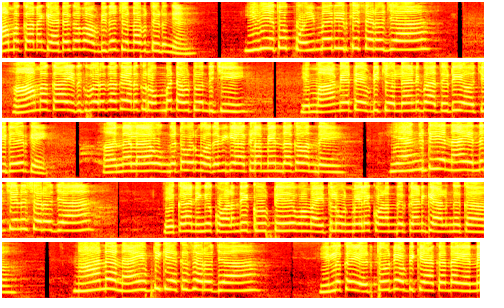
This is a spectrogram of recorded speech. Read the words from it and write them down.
ஆமாக்கா நான் கேட்டாக்கா அப்படிதான் சொன்னா பார்த்துடுங்க. இது ஏதோ பொய் மாதிரி இருக்கு சரோஜா. ஆமாக்கா இதுக்கு பிறகுதாக்கா எனக்கு ரொம்ப டவுட் வந்துச்சு. என் மாமியாட்ட எப்படி சொல்லலான்னு பார்த்துட்டு யோசிச்சுட்டே இருக்கேன். அதனால உங்ககிட்ட ஒரு உதவி கேட்கலாமே தாக்கா வந்தேன். என்கிட்ட நான் என்ன செய்யணும் சரோஜா? ஏக்கா நீங்க குழந்தைய கூப்பிட்டு உன் வயிற்றுல உண்மையிலே குழந்தை இருக்கான்னு கேளுங்கக்கா. நானா நான் எப்படி கேட்க சரோஜா? இல்லக்கா எடுத்தோடனே அப்படி கேட்கண்டா என்ன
